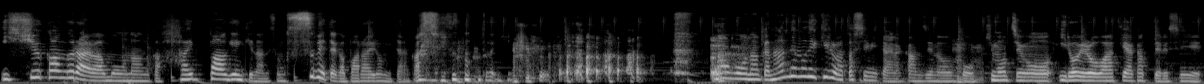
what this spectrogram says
い、1週間ぐらいはもうなんかハイパー元気なんです。よもう全てがバラ色みたいな感じです本当に。あもうなんか何でもできる私みたいな感じのこうんうん。う気持ちもいろいろ湧き上がってるし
